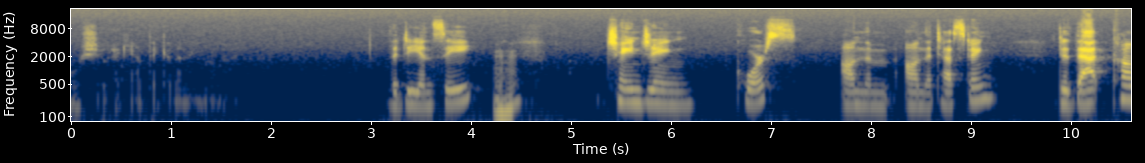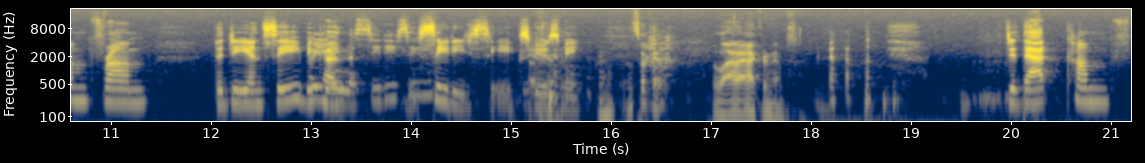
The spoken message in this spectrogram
oh shoot, I can't think of the name of it. The DNC Mm-hmm. changing course on the on the testing. Did that come from the DNC? Oh, you Because mean the CDC? CDC, excuse me. That's okay. A lot of acronyms. Did that come? f-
